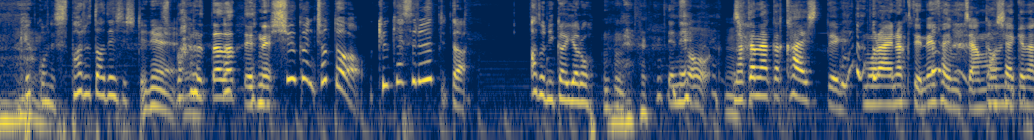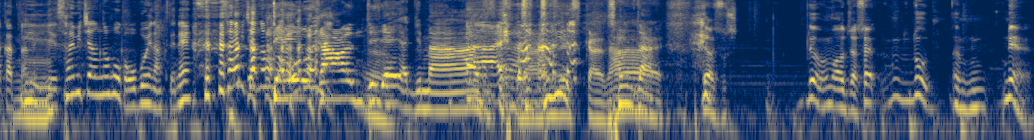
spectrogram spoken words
結構ねスパルタでしてね。スパルタだってね。しゅうくんちょっと休憩するって言ったらあと2回やろう。ってね。そう。なかなか返してもらえなくてねさゆみちゃん。申し訳なかったいねさゆみちゃんの方が覚えなくてね。さゆみちゃんの方が覚えな感じでやります。そうですか。そんなはい。じゃあそしでもまあじゃあさどううんね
